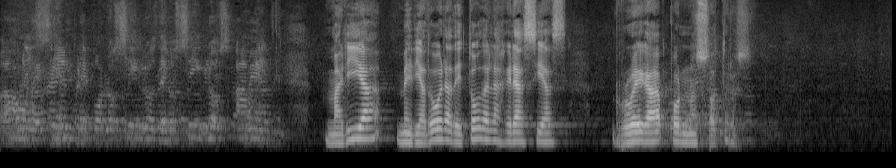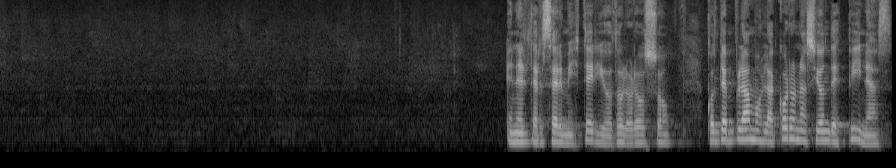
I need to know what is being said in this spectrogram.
ahora y siempre, por los siglos de los siglos. Amén. María, mediadora de todas las gracias, ruega por nosotros. En el tercer misterio doloroso contemplamos la coronación de espinas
